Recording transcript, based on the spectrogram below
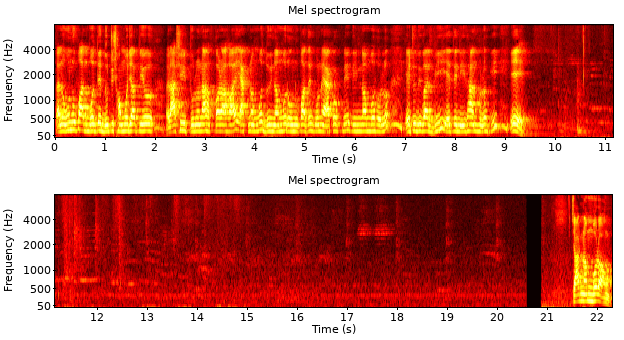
তাহলে অনুপাত বলতে দুটি সমজাতীয় রাশি তুলনা করা হয়, এক নম্বর, দুই নম্বর অনুপাতের কোনো একক নেই, তিন নম্বর হলো এ টু দি পাওয়ার বি, এতে নিধান হলো কি? এ। চার নম্বর অঙ্ক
